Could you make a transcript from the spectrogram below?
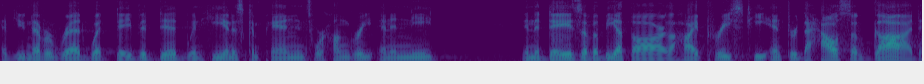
Have you never read what David did when he and his companions were hungry and in need? In the days of Abiathar, the high priest, he entered the house of God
